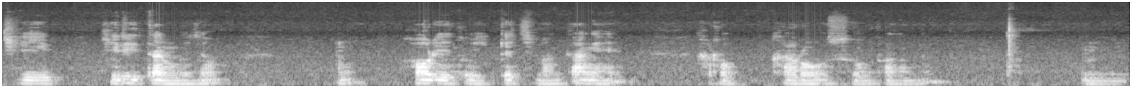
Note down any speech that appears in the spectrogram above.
길이 길이 있다는 거죠. 응? 허리도 있겠지만 땅에 가로 가로수라는 음,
